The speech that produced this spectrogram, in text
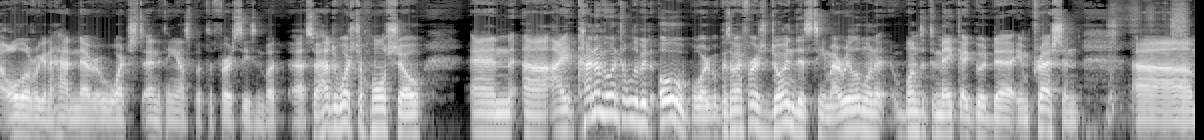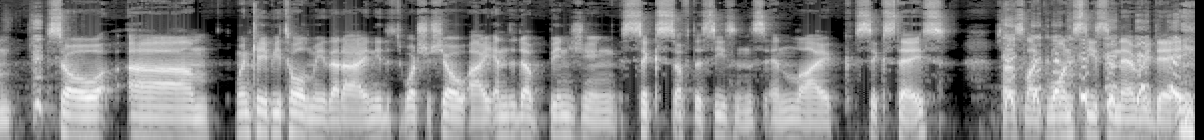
all over again. I had never watched anything else but the first season, but uh, so I had to watch the whole show. And uh, I kind of went a little bit overboard because when I first joined this team, I really wanted wanted to make a good uh, impression. Um, so um, when KP told me that I needed to watch the show, I ended up binging six of the seasons in like six days. So it's like one season every day.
